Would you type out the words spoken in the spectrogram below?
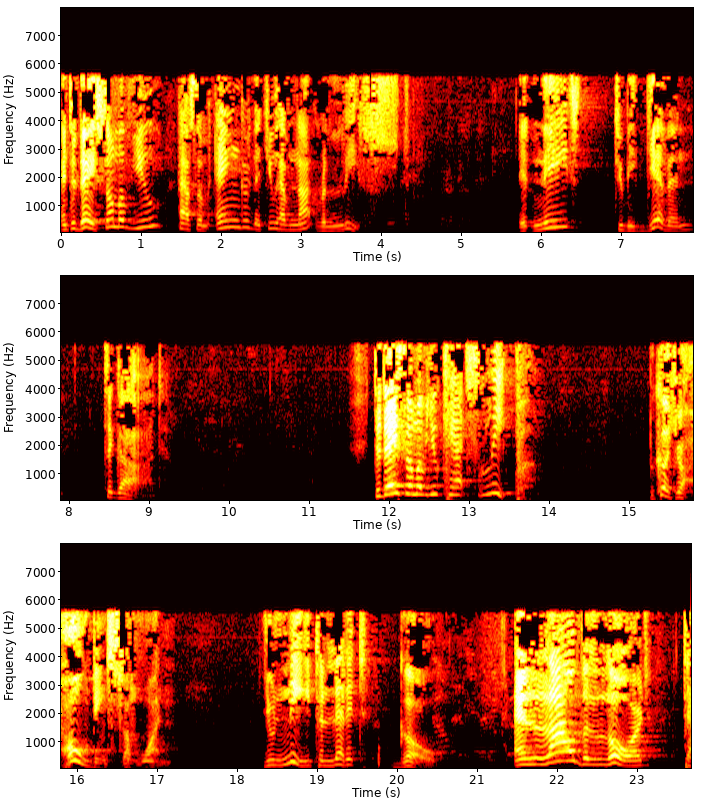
And today, some of you have some anger that you have not released. It needs to be given to God. Today, some of you can't sleep because you're holding someone you need to let it go and allow the Lord to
